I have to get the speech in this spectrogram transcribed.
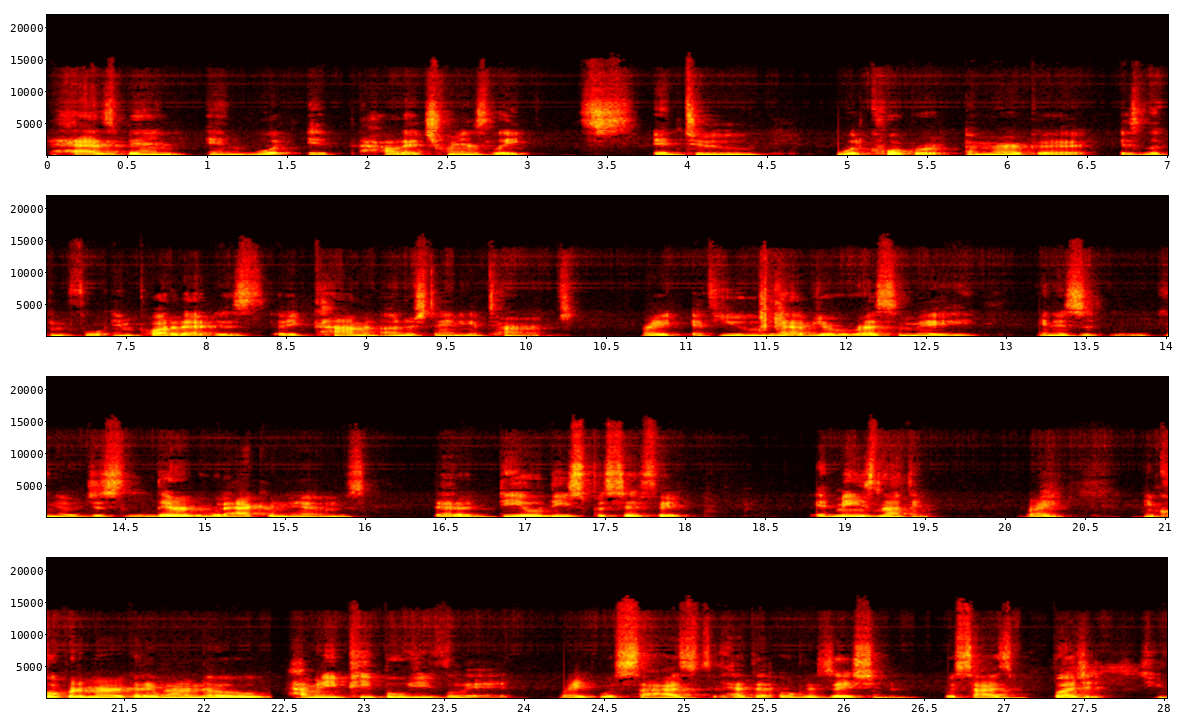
has been and what it how that translates into what corporate America is looking for. And part of that is a common understanding of terms, right? If you have your resume and it's you know just littered with acronyms that are DoD specific, it means nothing, right? In corporate America, they want to know how many people you've led, right? What size had that organization? What size budget you,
